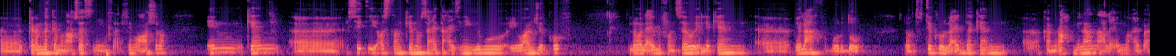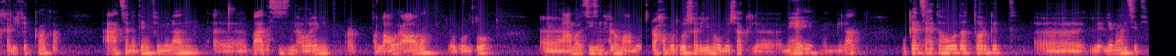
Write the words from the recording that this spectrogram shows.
الكلام ده كان من عشر سنين في 2010 إن كان سيتي أصلا كانوا ساعتها عايزين يجيبوا ايوان جيركوف اللي هو اللعيب الفرنساوي اللي كان بيلعب في بوردو. لو تفتكروا اللعيب ده كان كان راح ميلان على إنه هيبقى خليفة كاكا. قعد سنتين في ميلان بعد ال season الأولاني طلعوه إعارة لبوردو. عمل season حلو مع بوردو راحوا بوردو شارينه بشكل نهائي من ميلان. وكان ساعتها هو ده ال target لمان سيتي.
